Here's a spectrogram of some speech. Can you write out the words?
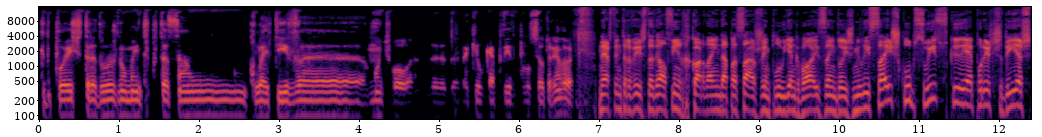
que depois traduz numa interpretação coletiva muito boa daquilo que é pedido pelo seu treinador. Nesta entrevista, Delfim recorda ainda a passagem pelo Young Boys em 2006, clube suíço que é por estes dias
